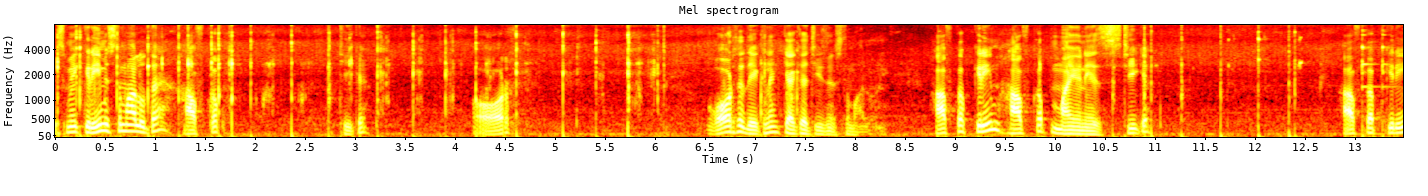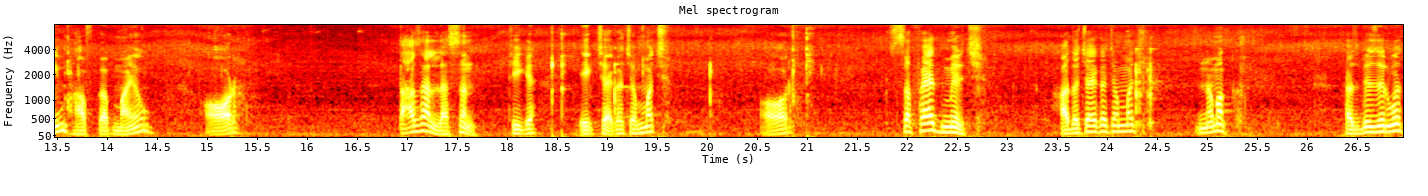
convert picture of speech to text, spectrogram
इसमें क्रीम इस्तेमाल होता है हाफ़ कप ठीक है? और गौर से देख लें क्या क्या चीज़ें इस्तेमाल हुई। Half cup cream, half cup mayonnaise, ठीक है? Half cup cream, half cup mayo और ताज़ा लहसन, ठीक है? एक चाय का चम्मच और सफ़ेद मिर्च, आधा चाय का चम्मच, नमक, हसब ज़रूरत,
